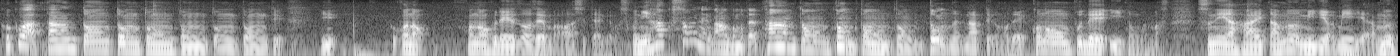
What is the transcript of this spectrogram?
ここはタントントントントントントンっていここのこのフレーズを全部合わせてあげます。これ2 拍3連かなと思ったらタントントントントントンになってるのでこの音符でいいと思います。スネアハイタムミディアミディアム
